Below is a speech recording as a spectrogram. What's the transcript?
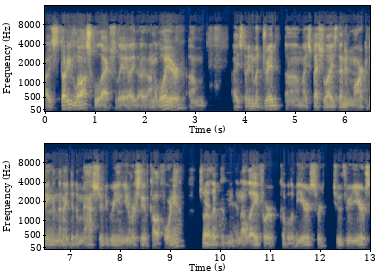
I studied law school actually. I, am a lawyer. Um, I studied in Madrid. Um, I specialized then in marketing, and then I did a master's degree in the University of California. So yeah. I lived in, in, LA for a couple of years, for two three years.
